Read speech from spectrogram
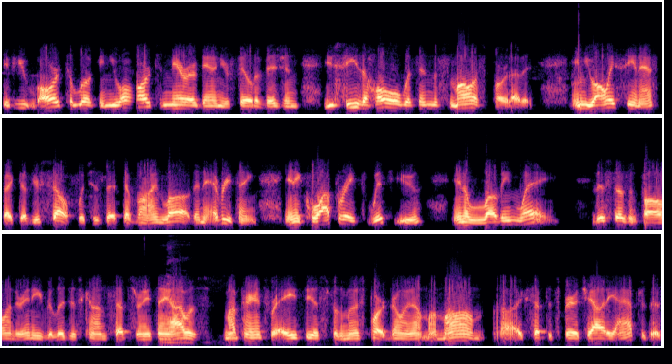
if you are to look and you are to narrow down your field of vision, you see the whole within the smallest part of it. and you always see an aspect of yourself, which is that divine love and everything, and it cooperates with you in a loving way. This doesn't fall under any religious concepts or anything. I was, my parents were atheists for the most part growing up. My mom uh, accepted spirituality after this.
